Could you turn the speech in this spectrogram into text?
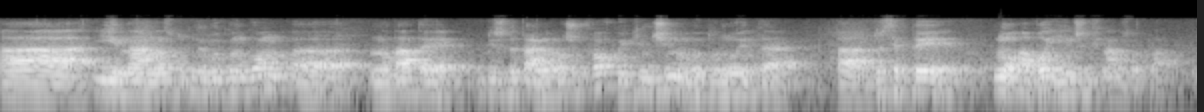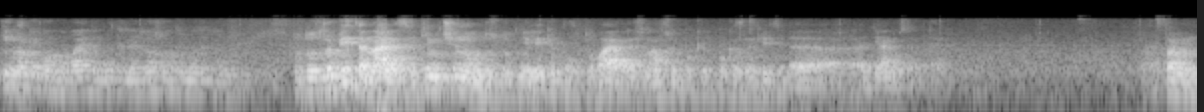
а, і на наступний виконком е, надати більш детальну розшифровку, яким чином ви плануєте досягти ну або інший фінансовий план. Які кроки ви маєте бути для того, щоб отримати ту успіх? Тобто зробіть аналіз, яким чином доступні ліки повпливають на фінансові показники е, діяльності аптеки. Ставлю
